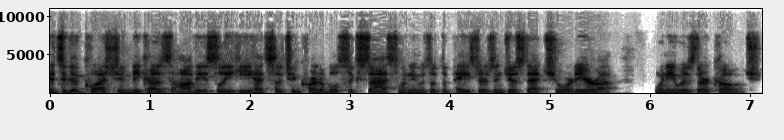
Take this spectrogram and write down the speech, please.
It's a good question because obviously he had such incredible success when he was with the Pacers in just that short era when he was their coach.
